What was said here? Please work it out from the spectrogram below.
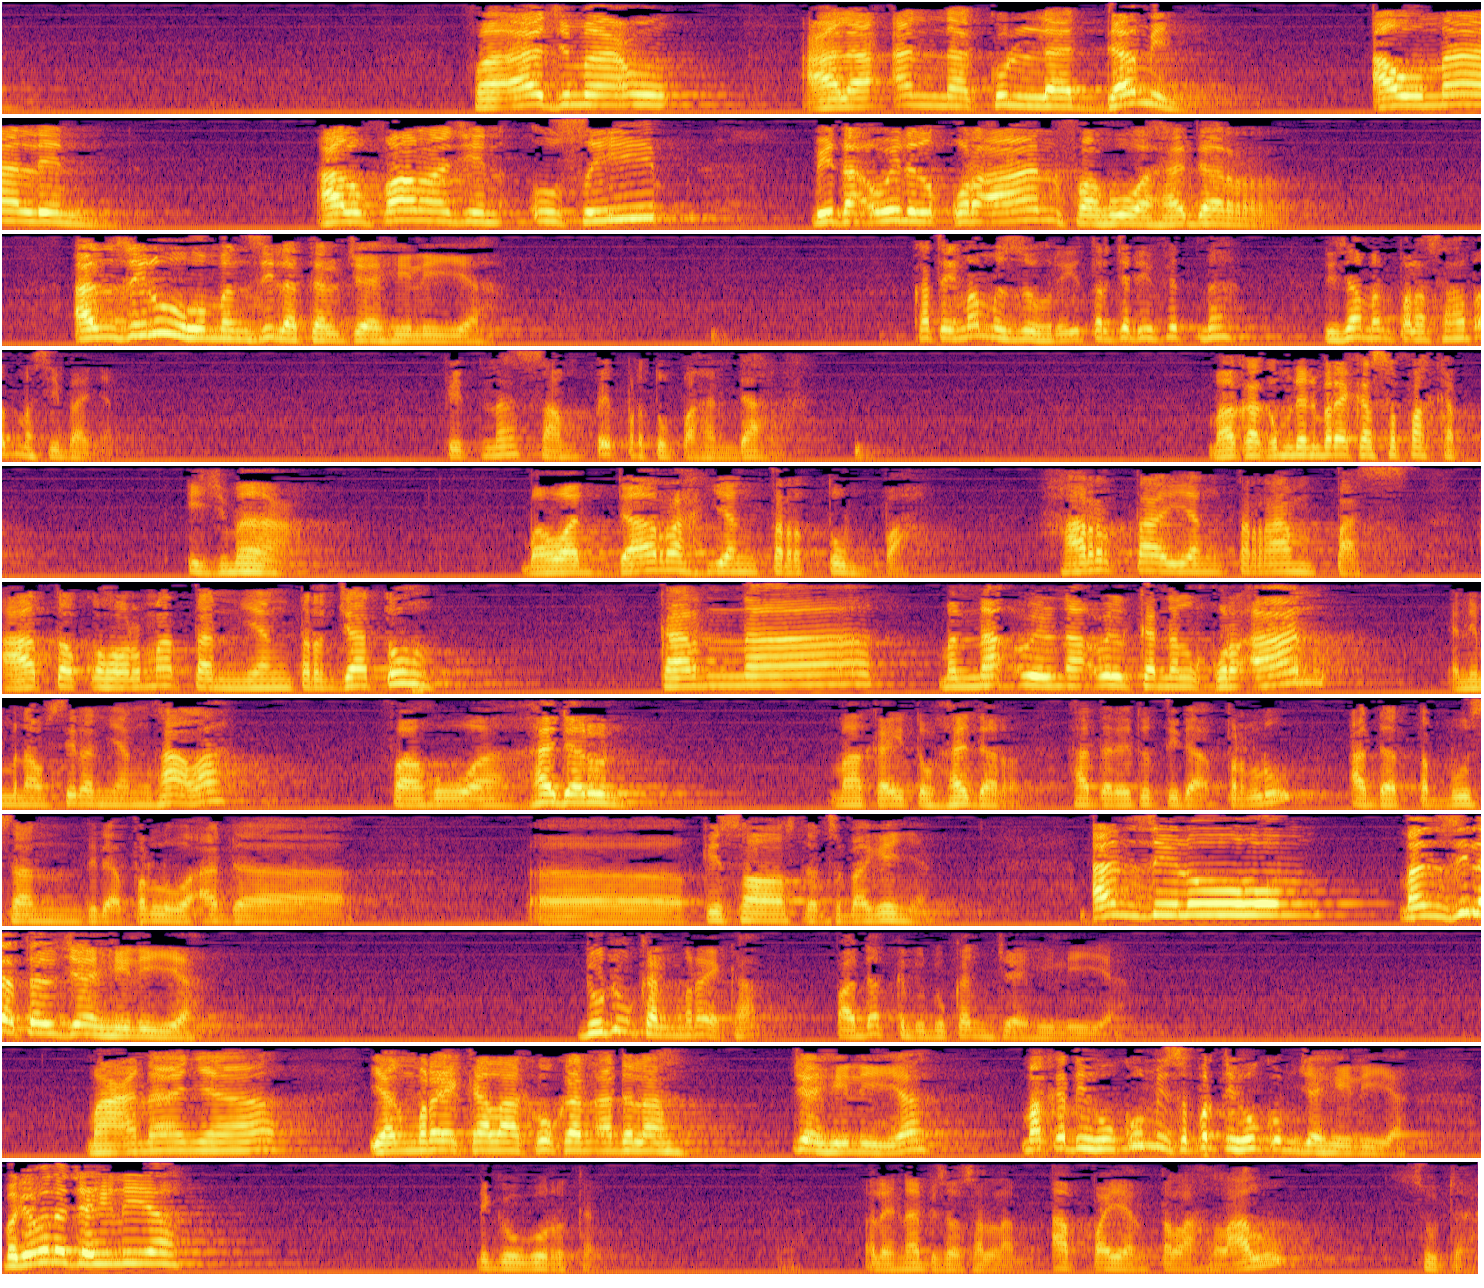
Fa ajma'u ala anna kulla damin aw malin al farajin usib bita'wil al-Quran fahuwa hadar. Anziluhu manzilatal jahiliyah. Kata Imam Zuhri terjadi fitnah di zaman para sahabat masih banyak. Fitnah sampai pertumpahan darah. Maka kemudian mereka sepakat ijma' bahwa darah yang tertumpah, harta yang terampas atau kehormatan yang terjatuh karena menakwil-nakwilkan Al-Quran, ini menafsiran yang salah, fahuwa hadarun. Maka itu hadar. Hadar itu tidak perlu ada tebusan, tidak perlu ada uh, kisos dan sebagainya. Anziluhum manzilatal jahiliyah. Dudukan mereka pada kedudukan jahiliyah. Maknanya yang mereka lakukan adalah jahiliyah, maka dihukumi seperti hukum jahiliyah. Bagaimana jahiliyah? Digugurkan oleh Nabi SAW. Apa yang telah lalu sudah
